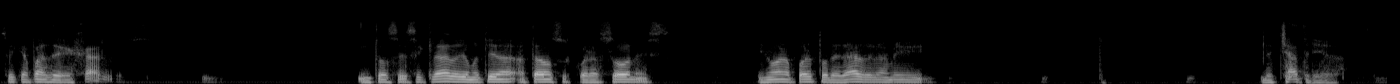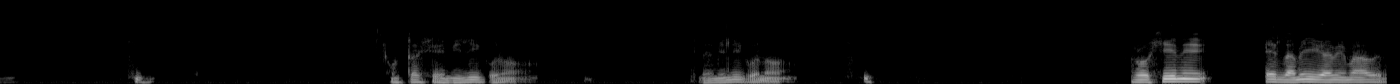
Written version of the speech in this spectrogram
soy capaz de dejarlos. Entonces, sí, claro, yo me tiene atado en sus corazones y no van a poder tolerar a mí de chatria. Un traje de milico, ¿no? De milico, ¿no? Rohini es la amiga de mi madre.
